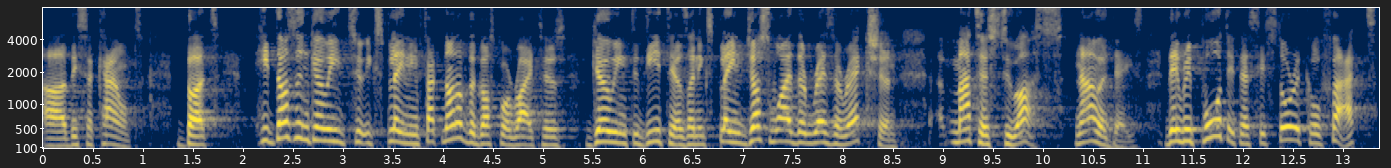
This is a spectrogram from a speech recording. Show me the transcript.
uh, this account, but he doesn't go into explain. In fact, none of the gospel writers go into details and explain just why the resurrection matters to us nowadays. They report it as historical facts,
